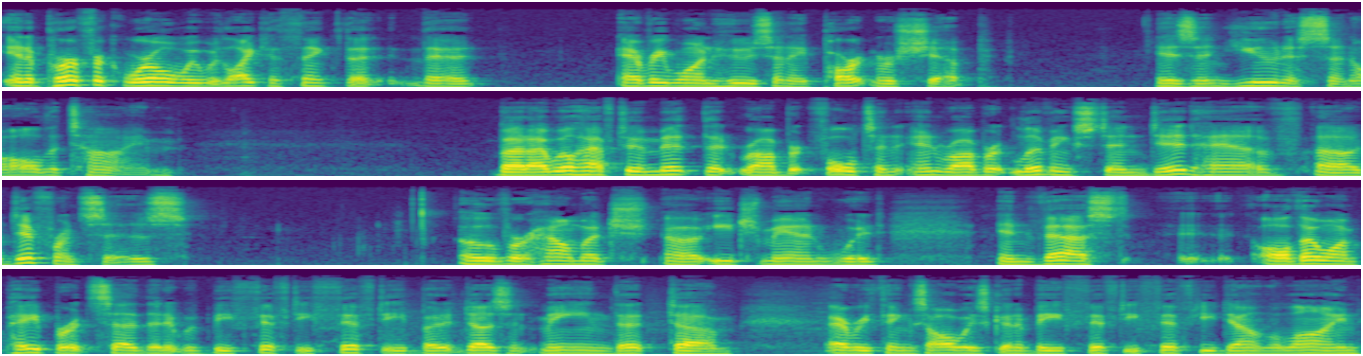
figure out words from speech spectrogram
In a perfect world, we would like to think that, that everyone who's in a partnership is in unison all the time but I will have to admit that Robert Fulton and Robert Livingston did have uh, differences over how much uh, each man would invest. Although on paper it said that it would be 50 50, but it doesn't mean that um, everything's always going to be 50 50 down the line.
